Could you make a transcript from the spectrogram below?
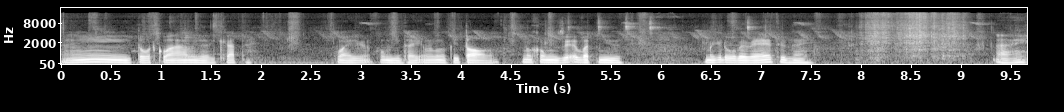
Đấy, tốt quá bây giờ cắt này quay không nhìn thấy nó là cây to nó không dễ vật như mấy cái đồ bé bé thường ngày đấy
